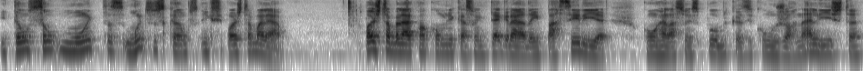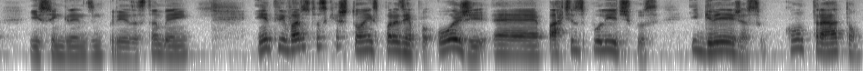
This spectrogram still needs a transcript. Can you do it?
Então são muitos, muitos campos em que se pode trabalhar. Pode trabalhar com a comunicação integrada em parceria com relações públicas e com o jornalista, isso em grandes empresas também. Entre várias outras questões, por exemplo, hoje, é, partidos políticos, igrejas contratam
